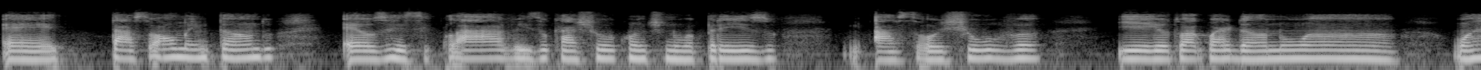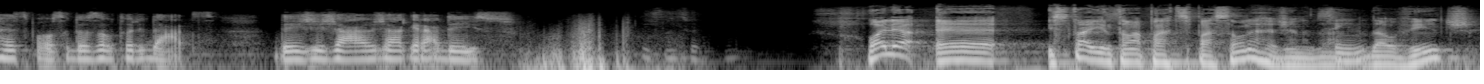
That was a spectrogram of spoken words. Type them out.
é, tá só aumentando é, os recicláveis, o cachorro continua preso a sol e chuva, e eu tô aguardando uma, uma resposta das autoridades. Desde já eu já agradeço. Olha, é, está aí então a participação, né, Regina? Da, Sim. Da ouvinte.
